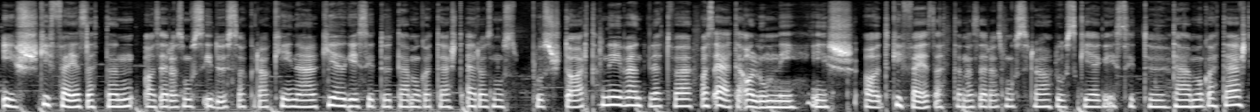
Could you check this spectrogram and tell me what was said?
is kifejezetten az Erasmus időszakra kínál kiegészítő támogatást Erasmus Plus Start néven, illetve az ELTE Alumni is ad kifejezetten az Erasmusra plusz kiegészítő támogatást,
